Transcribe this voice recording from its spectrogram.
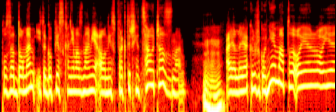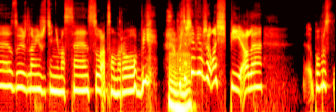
poza domem i tego pieska nie ma z nami, a on jest praktycznie cały czas z nami. Mhm. Ale jak już go nie ma, to o, Je- o Jezu, już dla mnie życie nie ma sensu, a co on robi? Mhm. Chociaż ja wiem, że on śpi, ale po prostu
